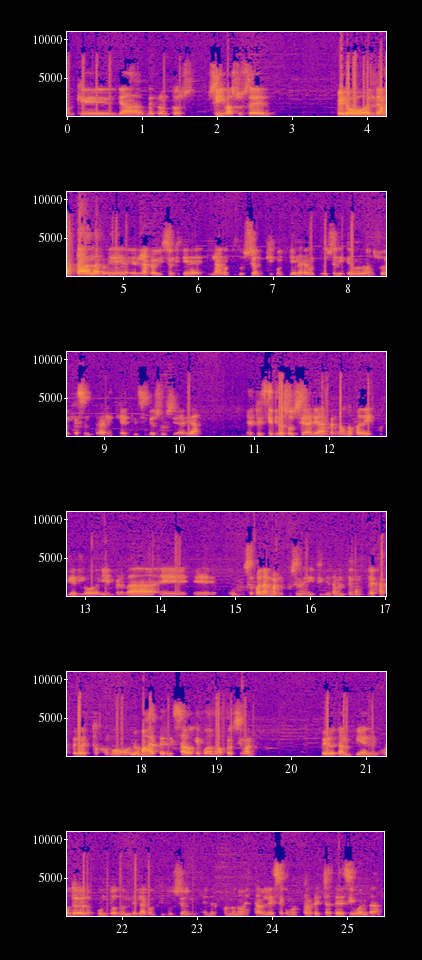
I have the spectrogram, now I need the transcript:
porque ya de pronto sí va a suceder, pero el drama está eh, en la previsión que tiene la Constitución, que contiene la Constitución y que es uno de sus ejes centrales, que es el principio de subsidiariedad. El principio de subsidiariedad, en verdad, uno puede discutirlo y en verdad eh, eh, se pueden armar discusiones infinitamente complejas, pero esto es como lo más aterrizado que podemos aproximar. Pero también otro de los puntos donde la Constitución en el fondo nos establece como estas brechas de desigualdad,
